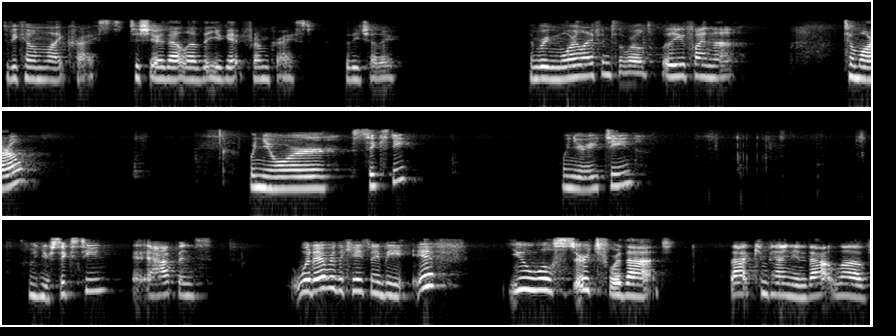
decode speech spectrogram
to become like Christ, to share that love that you get from Christ with each other, and bring more life into the world, whether you find that tomorrow, when you're 60, when you're 18, when you're 16, it happens. Whatever the case may be, if you will search for that, that companion, that love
